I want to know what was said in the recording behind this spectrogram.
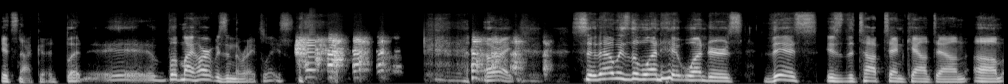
it's not good, but uh, but my heart was in the right place. All right. So that was the one hit wonders. This is the top 10 countdown. Um,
